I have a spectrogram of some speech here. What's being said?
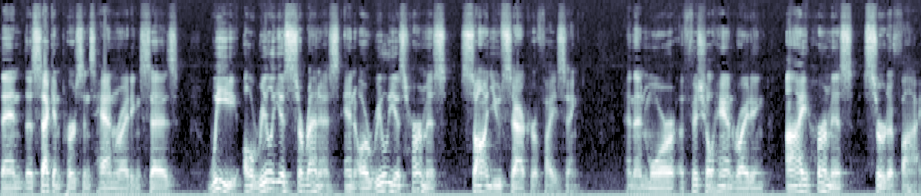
Then the second person's handwriting says, We, Aurelius Serenus and Aurelius Hermas, saw you sacrificing and then more official handwriting I, Hermas, certify.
